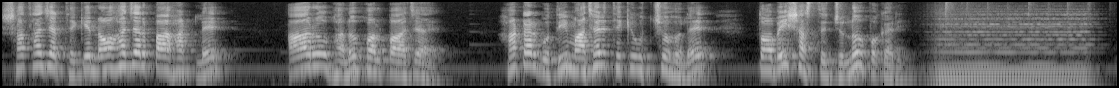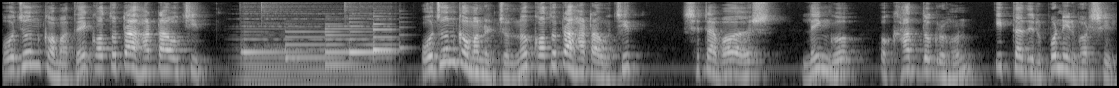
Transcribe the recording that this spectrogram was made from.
সাত হাজার থেকে ন হাজার পা হাঁটলে আরও ভালো ফল পাওয়া যায়। হাঁটার গতি মাঝারি থেকে উচ্চ হলে তবেই স্বাস্থ্যের জন্য উপকারী। ওজন কমাতে কতটা হাঁটা উচিত? ওজন কমানোর জন্য কতটা হাঁটা উচিত? সেটা বয়স, লিঙ্গ ও খাদ্য গ্রহণ ইত্যাদির উপর নির্ভরশীল।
